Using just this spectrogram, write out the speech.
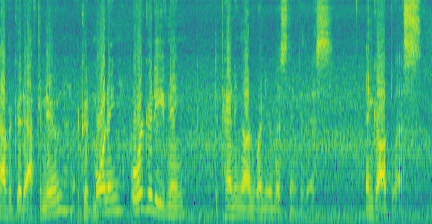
have a good afternoon, a good morning, or a good evening, depending on when you're listening to this. And God bless.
